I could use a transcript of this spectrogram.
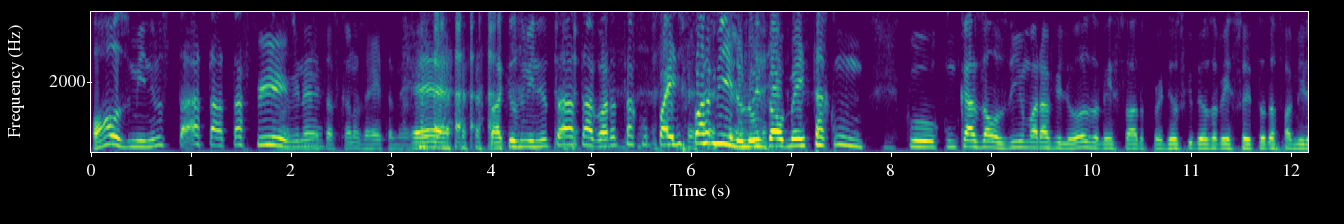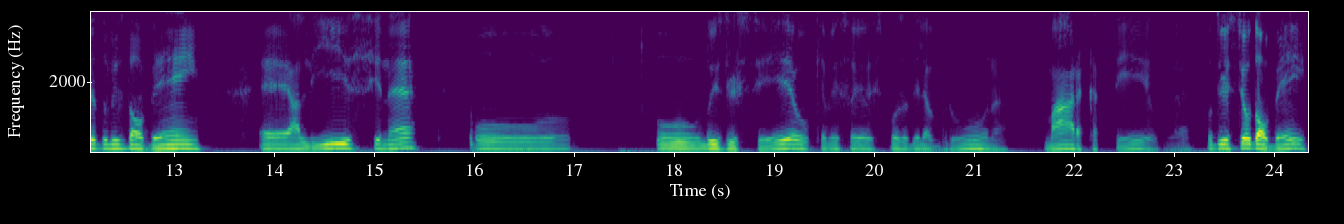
Ó, os meninos tá, tá, tá firme, né? Tá ficando velho também. É, só que os meninos tá, tá- agora tá com pai de família. O Luiz Dalben tá com, com, com um casalzinho maravilhoso, abençoado por Deus. Que Deus abençoe toda a família do Luiz Dalben. É, Alice, né? O, o Luiz Dirceu, que abençoe a esposa dele, a Bruna. Mara, Cateu. né? O Dirceu Dalben,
